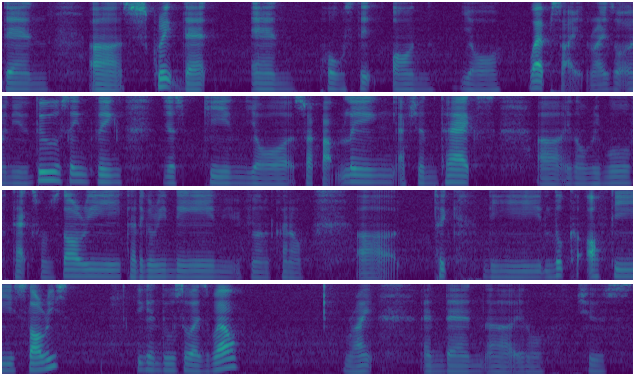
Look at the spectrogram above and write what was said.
then uh, script that and post it on your website right? So all you need to do same thing just key in your swipe up link action text uh, you know remove text from story category name if you want to kind of uh, tweak the look of the stories you can do so as well right? And then uh, you know choose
